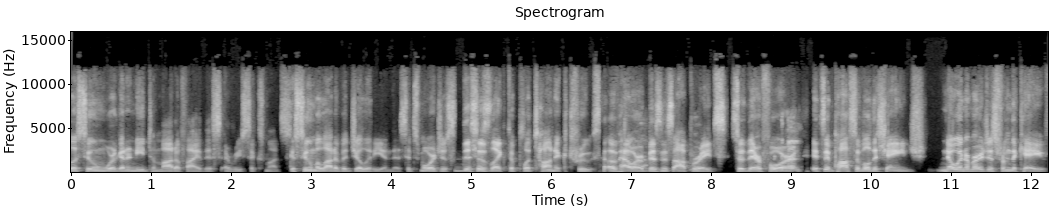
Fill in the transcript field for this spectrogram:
assume we're going to need to modify this every 6 months. Assume a lot of agility in this. It's more just this is like the platonic truth of how our business operates. So therefore, it's impossible to change. No one emerges from the cave.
